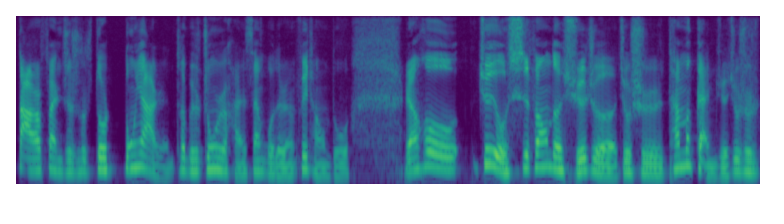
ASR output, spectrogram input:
大而泛之说都是东亚人，特别是中日韩三国的人非常多。然后就有西方的学者，就是他们感觉就是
